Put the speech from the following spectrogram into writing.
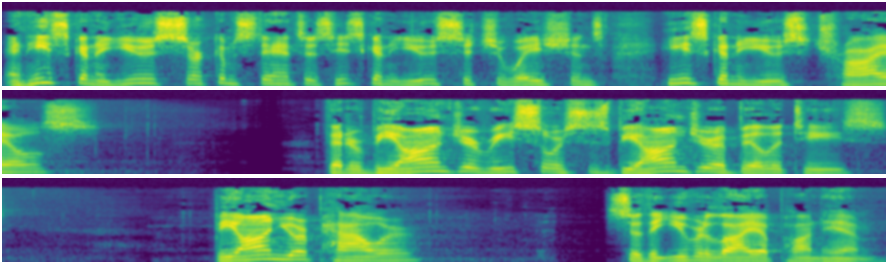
And he's going to use circumstances, he's going to use situations, he's going to use trials that are beyond your resources, beyond your abilities, beyond your power, so that you rely upon him.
